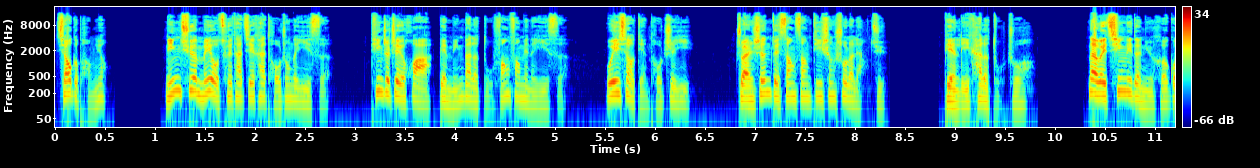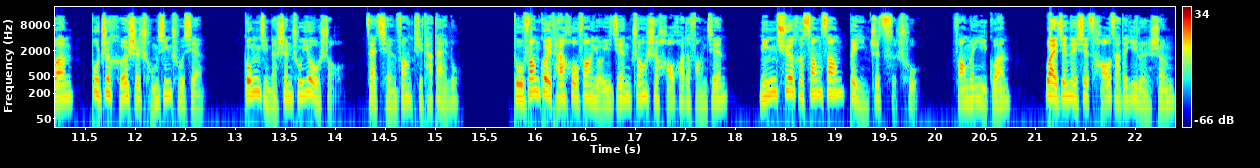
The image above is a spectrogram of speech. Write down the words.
交个朋友。”宁缺没有催他揭开头中的意思，听着这话，便明白了赌方方面的意思，微笑点头致意，转身对桑桑低声说了两句，便离开了赌桌。那位清丽的女荷官不知何时重新出现。恭谨的伸出右手，在前方替他带路。赌方柜台后方有一间装饰豪华的房间，宁缺和桑桑被引至此处。房门一关，外间那些嘈杂的议论声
